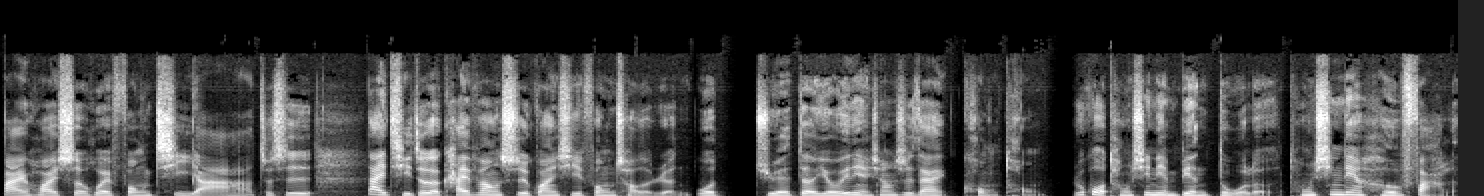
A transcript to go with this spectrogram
败坏社会风气呀，就是带起这个开放式关系风潮的人，我觉得有一点像是在恐同。如果同性恋变多了，同性恋合法了，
